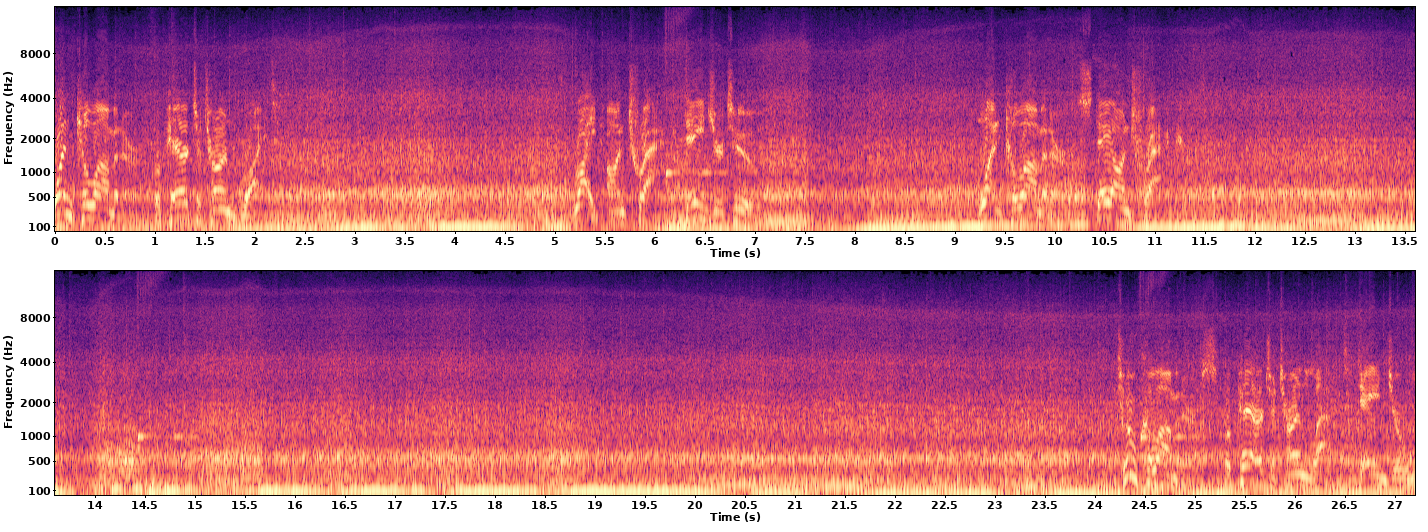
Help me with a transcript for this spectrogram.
One kilometer. Prepare to turn right. Right on track. Danger 2. One kilometer. Stay on track. Two kilometers. Prepare to turn left. Danger 1.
